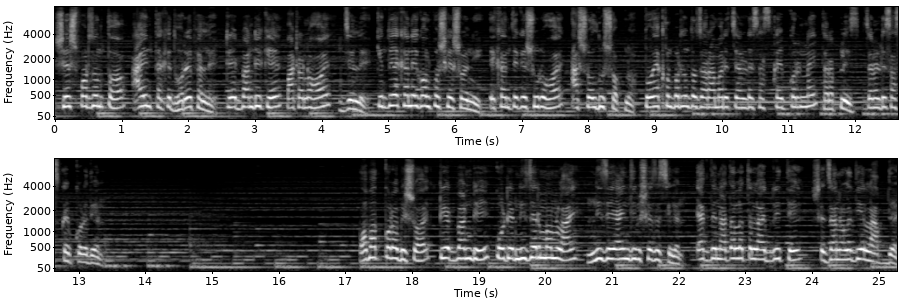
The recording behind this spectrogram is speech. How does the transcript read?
শেষ পর্যন্ত আইন তাকে ধরে ফেলে। টেড বান্ডিকে পাঠানো হয় জেলে। কিন্তু এখানে গল্প শেষ হয়নি। এখান থেকে শুরু হয় আসল দুঃস্বপ্ন। তো এখন পর্যন্ত যারা আমার চ্যানেলটি সাবস্ক্রাইব করেন নাই, তারা প্লিজ চ্যানেলটি সাবস্ক্রাইব করে দেন অবাক করা বিষয়, টেড বান্ডি কোর্টের নিজের মামলায় নিজেই আইনজীবী সেজেছিলেন। একদিন আদালতের লাইব্রেরিতে সে জানালা দিয়ে লাভ দেয়।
